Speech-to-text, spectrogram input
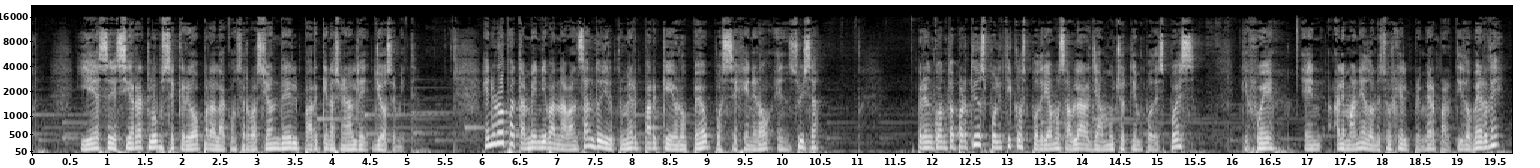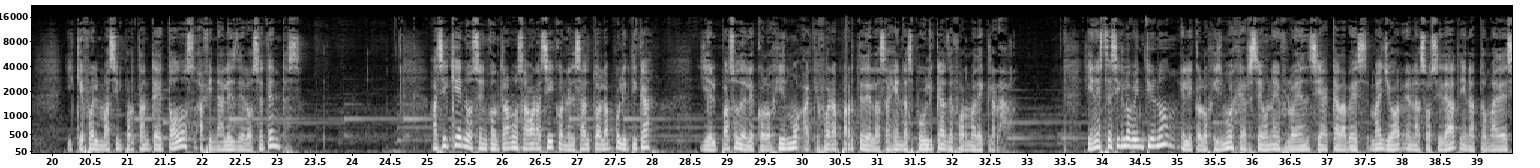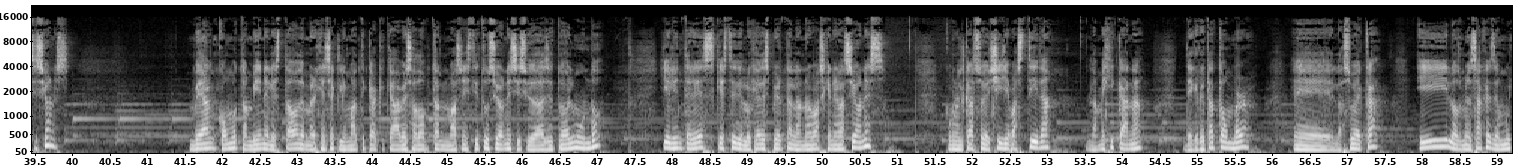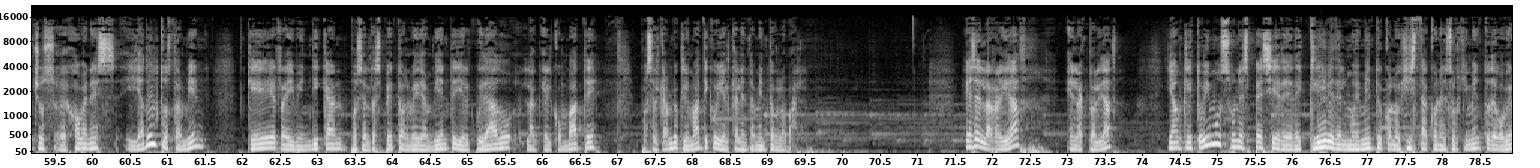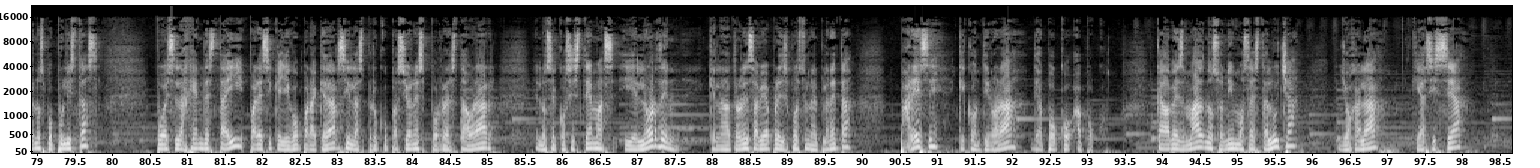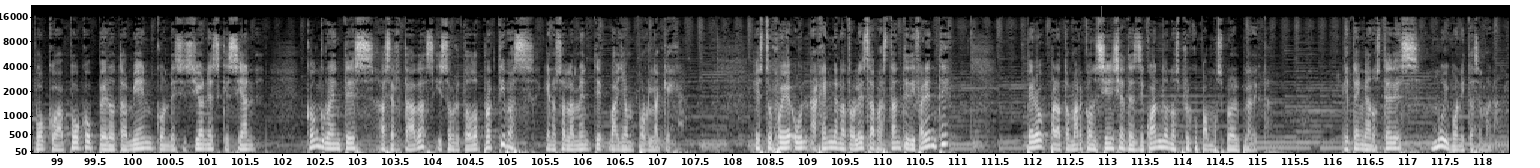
y ese Sierra Club se creó para la conservación del Parque Nacional de Yosemite. En Europa también iban avanzando y el primer parque europeo pues se generó en Suiza. Pero en cuanto a partidos políticos podríamos hablar ya mucho tiempo después, que fue en Alemania donde surge el primer partido verde y que fue el más importante de todos a finales de los 70. Así que nos encontramos ahora sí con el salto a la política y el paso del ecologismo a que fuera parte de las agendas públicas de forma declarada. Y en este siglo XXI, el ecologismo ejerce una influencia cada vez mayor en la sociedad y en la toma de decisiones. Vean cómo también el estado de emergencia climática que cada vez adoptan más instituciones y ciudades de todo el mundo, y el interés que esta ideología despierta en las nuevas generaciones, como en el caso de Chille Bastida, la mexicana, de Greta Thunberg, eh, la sueca, y los mensajes de muchos eh, jóvenes y adultos también que reivindican pues el respeto al medio ambiente y el cuidado, el combate pues al cambio climático y el calentamiento global. Esa es la realidad en la actualidad. Y aunque tuvimos una especie de declive del movimiento ecologista con el surgimiento de gobiernos populistas, pues la agenda está ahí, parece que llegó para quedarse y las preocupaciones por restaurar los ecosistemas y el orden que la naturaleza había predispuesto en el planeta, parece que continuará de a poco a poco. Cada vez más nos unimos a esta lucha y ojalá que así sea, poco a poco, pero también con decisiones que sean congruentes, acertadas y sobre todo proactivas, que no solamente vayan por la queja. Esto fue un agenda naturaleza bastante diferente, pero para tomar conciencia desde cuándo nos preocupamos por el planeta. Que tengan ustedes muy bonita semana.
